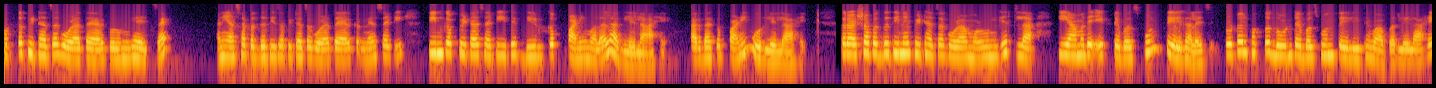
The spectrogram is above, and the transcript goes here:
फक्त पिठाचा गोळा तयार करून घ्यायचा आहे आणि अशा पद्धतीचा पिठाचा गोळा तयार करण्यासाठी तीन कप पिठासाठी इथे दीड कप पाणी मला लागलेलं आहे. अर्धा कप पाणी उरलेलं आहे. तर अशा पद्धतीने पिठाचा गोळा मळून घेतला की यामध्ये एक टेबलस्पून तेल घालायचे. टोटल फक्त दोन टेबलस्पून तेल इथे वापरलेलं आहे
